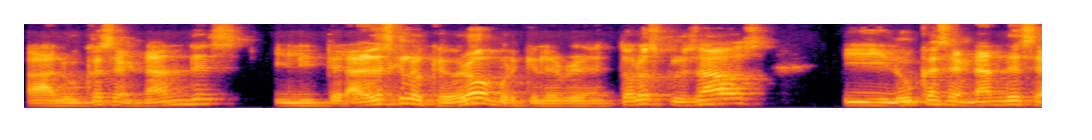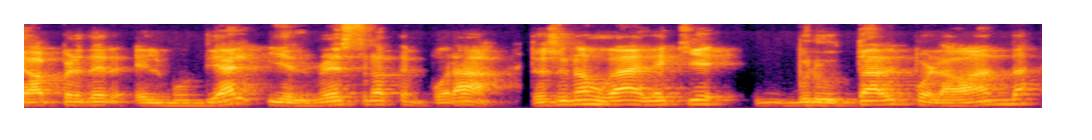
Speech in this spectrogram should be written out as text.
a Lucas Hernández y literal es que lo quebró porque le reventó los cruzados y Lucas Hernández se va a perder el Mundial y el resto de la temporada. Entonces una jugada de Lequie brutal por la banda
